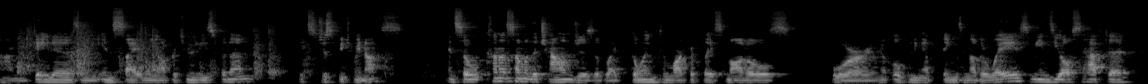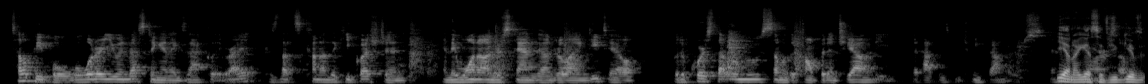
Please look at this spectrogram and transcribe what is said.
um, data and the insight and the opportunities for them, it's just between us. And so kind of some of the challenges of like going to marketplace models or you know opening up things in other ways means you also have to tell people, well, what are you investing in exactly, right? Because that's kind of the key question, and they want to understand the underlying detail. But of course, that removes some of the confidentiality that happens between founders. Yeah, and I guess if you give,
